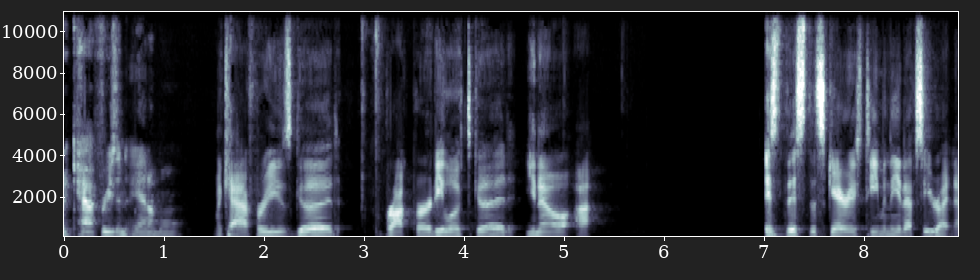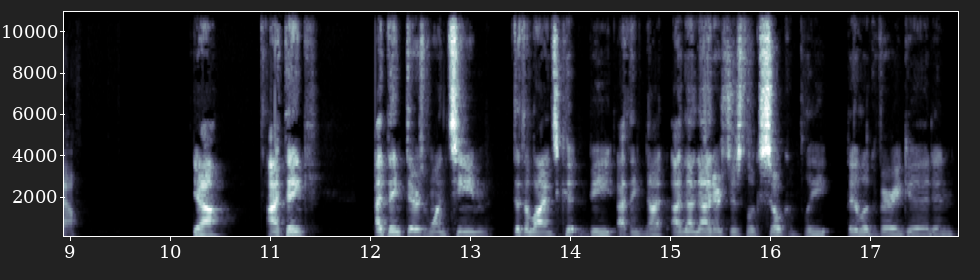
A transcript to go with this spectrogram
McCaffrey's an animal. McCaffrey is good. Brock Purdy looked good. You know, I, is this the scariest team in the NFC right now? Yeah. I think I think there's one team that the Lions couldn't beat. I think not uh, the Niners just look so complete. They look very good. And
